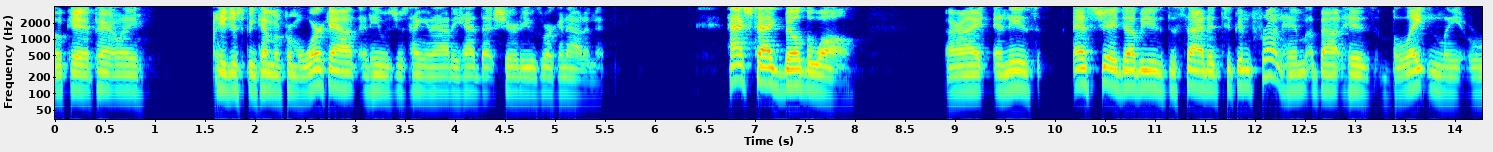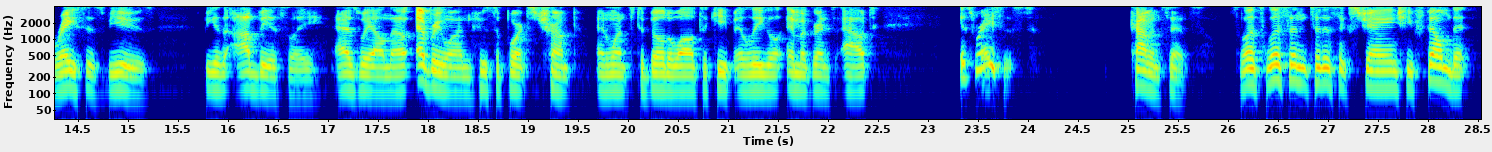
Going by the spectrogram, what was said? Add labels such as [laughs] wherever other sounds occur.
Okay, apparently he'd just been coming from a workout and he was just hanging out. He had that shirt, he was working out in it. Hashtag build the wall. All right, and these SJWs decided to confront him about his blatantly racist views because obviously, as we all know, everyone who supports Trump and wants to build a wall to keep illegal immigrants out is racist. Common sense. So let's listen to this exchange. He filmed it.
